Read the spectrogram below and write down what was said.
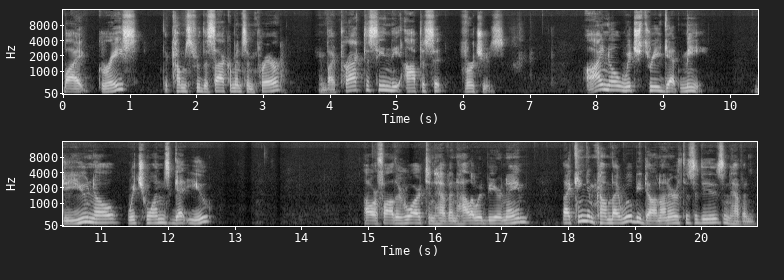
by grace that comes through the sacraments and prayer and by practicing the opposite virtues. I know which three get me. Do you know which ones get you? Our Father who art in heaven, hallowed be your name. Thy kingdom come, thy will be done on earth as it is in heaven.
